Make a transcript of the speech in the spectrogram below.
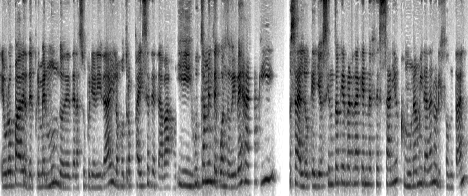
Europa desde el primer mundo, desde la superioridad y los otros países desde abajo. Y justamente cuando vives aquí, o sea, lo que yo siento que es verdad que es necesario es como una mirada en horizontal.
